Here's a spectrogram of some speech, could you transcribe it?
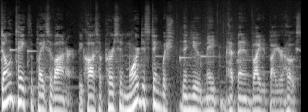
don't take the place of honor, because a person more distinguished than you may have been invited by your host.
